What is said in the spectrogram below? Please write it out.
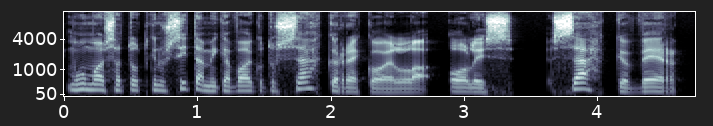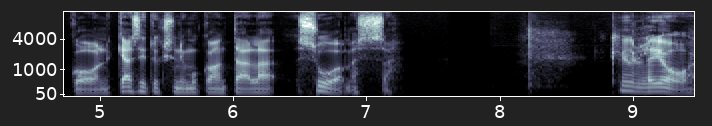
muun muassa tutkinut sitä, mikä vaikutus sähkörekoilla olisi sähköverkkoon käsitykseni mukaan täällä Suomessa. Kyllä joo.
